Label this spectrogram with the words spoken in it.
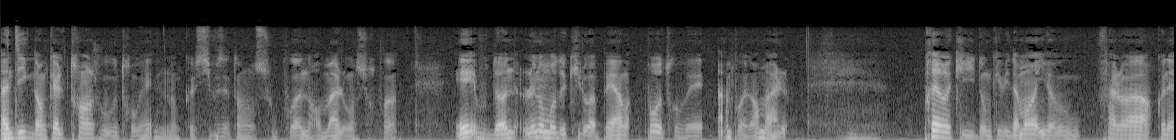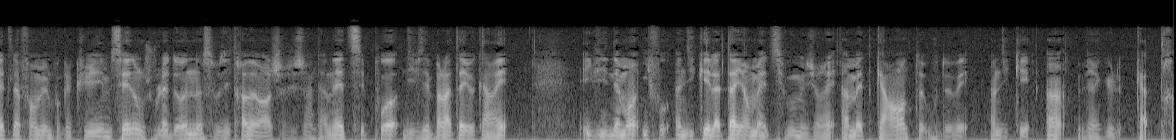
indique dans quelle tranche vous vous trouvez, donc euh, si vous êtes en sous-poids normal ou en surpoids, et vous donne le nombre de kilos à perdre pour retrouver un poids normal. Prérequis, donc évidemment il va vous falloir connaître la formule pour calculer l'IMC, donc je vous la donne, ça vous évitera d'avoir chercher sur internet, c'est poids divisé par la taille au carré, Évidemment, il faut indiquer la taille en mètres. Si vous mesurez 1m40, vous devez indiquer 1,4.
